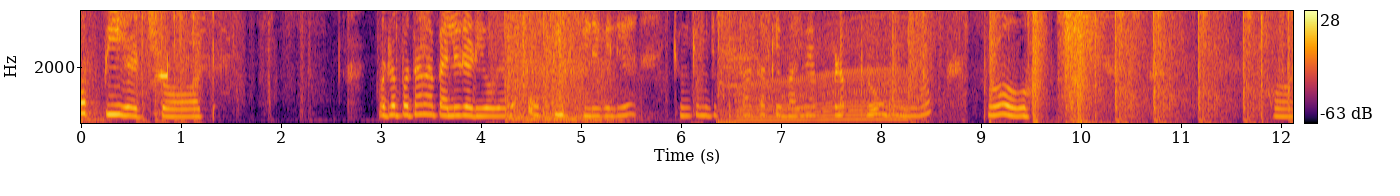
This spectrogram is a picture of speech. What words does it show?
ओपी हेडशॉट मतलब पता है मैं पहले रेडी हो गया था ओपी बोलने के लिए क्योंकि मुझे पता था कि भाई मैं बड़ा प्रो हूँ नो प्रो और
